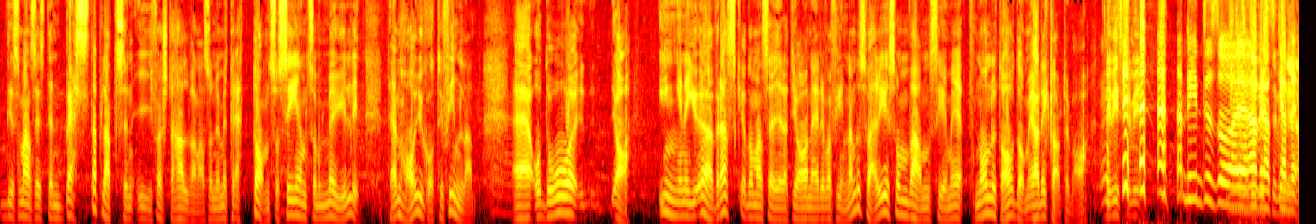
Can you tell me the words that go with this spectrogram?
det som anses den bästa platsen i första halvan, alltså nummer 13, så sent som möjligt, den har ju gått till Finland. Eh, och då, ja, ingen är ju överraskad om man säger att ja, nej, det var Finland och Sverige som vann semi 1. Någon utav dem, ja det är klart det var. Det visste vi. det är inte så ja, överraskande.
